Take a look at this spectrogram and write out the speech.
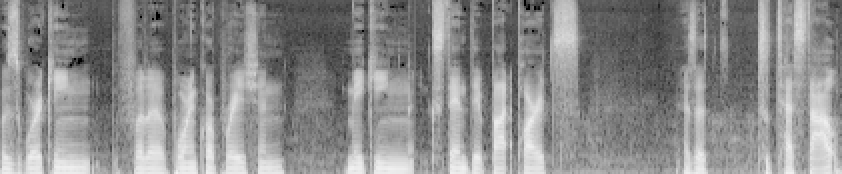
was working for the Boring Corporation, making extended parts as a to test out.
